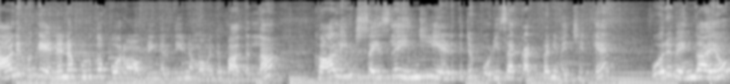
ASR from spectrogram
தாளிப்புக்கு என்னென்ன கொடுக்க போகிறோம் அப்படிங்கிறதையும் நம்ம வந்து பார்த்துடலாம் கால் இன்ச் சைஸில் இஞ்சி எடுத்துட்டு பொடிசாக கட் பண்ணி வச்சுருக்கேன். ஒரு வெங்காயம்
